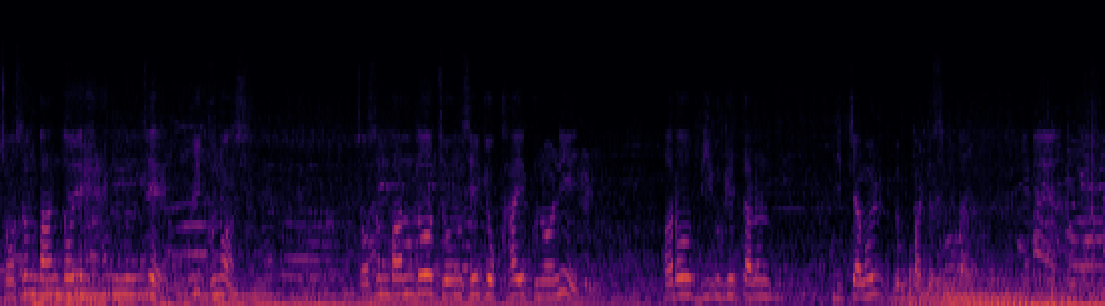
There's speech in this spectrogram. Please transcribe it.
조선반도의 핵 문제, 우리 근원, 조선반도 정세 격화의 근원이 바로 미국에 있다는 입장을 명확히 밝혔습니다.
